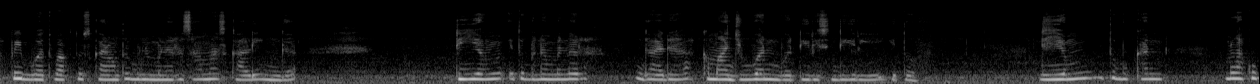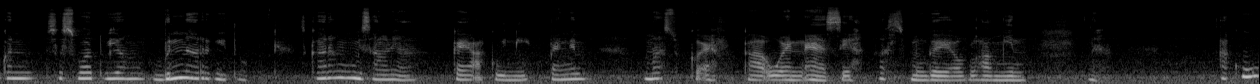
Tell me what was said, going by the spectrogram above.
Tapi buat waktu sekarang tuh bener-bener sama sekali enggak diem itu bener-bener nggak ada kemajuan buat diri sendiri gitu. Diem itu bukan melakukan sesuatu yang benar gitu. Sekarang misalnya kayak aku ini pengen masuk ke FKUNS ya. Semoga ya Allah amin. Nah aku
